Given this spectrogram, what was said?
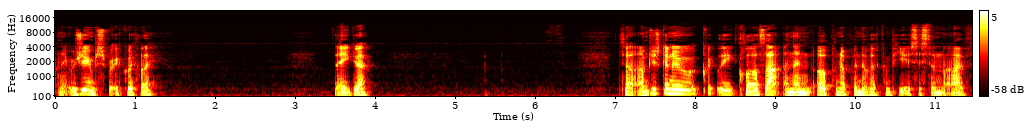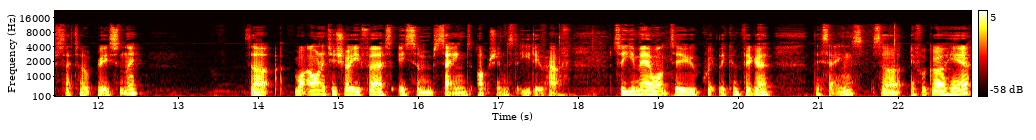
and it resumes pretty quickly. There you go. So I'm just going to quickly close that and then open up another computer system that I've set up recently. So what I wanted to show you first is some settings options that you do have. So you may want to quickly configure the settings. So if we go here,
